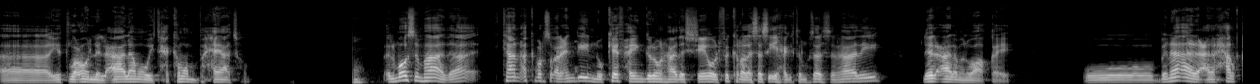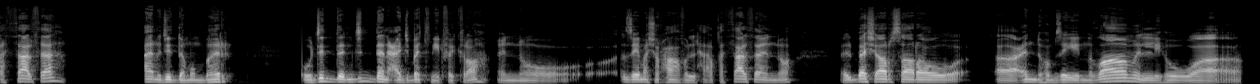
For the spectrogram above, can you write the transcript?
آه، يطلعون للعالم أو يتحكمون بحياتهم. الموسم هذا كان أكبر سؤال عندي إنه كيف حينقلون هذا الشيء والفكرة الأساسية حقت المسلسل هذه للعالم الواقعي. وبناء على الحلقة الثالثة أنا جدا منبهر وجدا جدا عجبتني الفكرة إنه زي ما شرحوها في الحلقة الثالثة إنه البشر صاروا آه، عندهم زي النظام اللي هو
